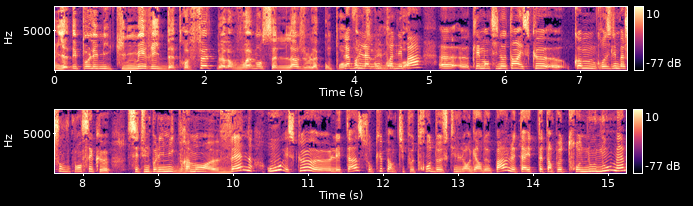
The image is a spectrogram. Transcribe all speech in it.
il y a des polémiques qui méritent d'être faites, mais alors vraiment celle-là, je la comprends. Là, vous ne la comprenez pas, euh, euh, Clémentine Autain. Est-ce que, euh, comme Roselyne Bachot, vous pensez que c'est une polémique vraiment vaine, ou est-ce que l'État s'occupe un petit peu trop de ce qui ne le regarde pas L'État est peut-être un peu trop nounou même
